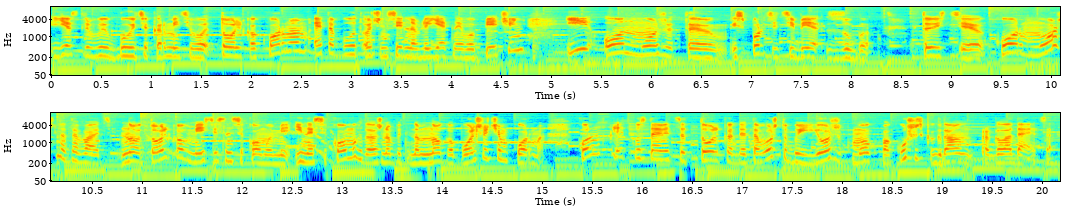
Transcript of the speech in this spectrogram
если вы будете кормить его только кормом, это будет очень сильно влиять на его печень, и он может э, испортить себе зубы. То есть э, корм можно давать, но только вместе с насекомыми. И насекомых должно быть намного больше, чем корма. Корм в клетку ставится только для того, чтобы ежик мог покушать, когда он проголодается.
